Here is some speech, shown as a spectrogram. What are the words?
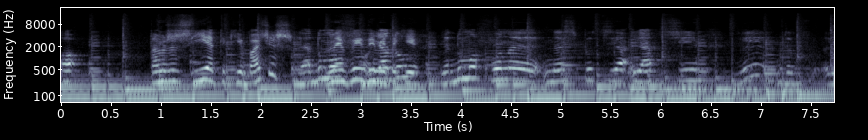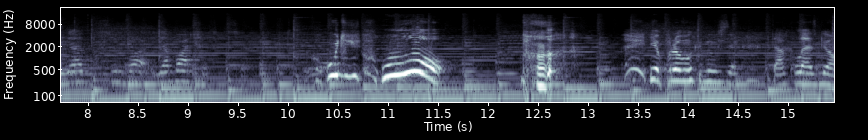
О, Там же ж є такі, бачиш? я думав, Невидимі я такі. Я думав, вони не спеціальні. Я ці видив, я ці ба- я бачив це. Ой, о! Я промахнувся. Так, let's go.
